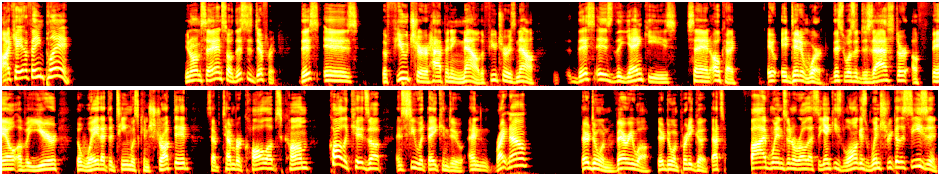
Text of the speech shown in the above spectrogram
IKF ain't playing. You know what I'm saying? So this is different. This is the future happening now. The future is now. This is the Yankees saying, okay, it, it didn't work. This was a disaster, a fail of a year. The way that the team was constructed, September call ups come, call the kids up and see what they can do. And right now, they're doing very well. They're doing pretty good. That's five wins in a row. That's the Yankees' longest win streak of the season.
